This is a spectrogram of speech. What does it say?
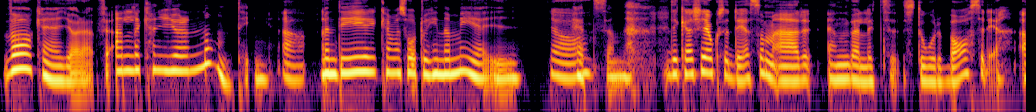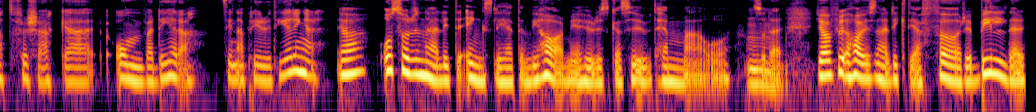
vad kan jag göra? För alla kan ju göra någonting. Ja. Men det kan vara svårt att hinna med i ja. hetsen. Det kanske är också det som är en väldigt stor bas i det. Att försöka omvärdera sina prioriteringar. Ja, och så den här lite ängsligheten vi har med hur det ska se ut hemma och mm. sådär. Jag har ju såna här riktiga förebilder,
